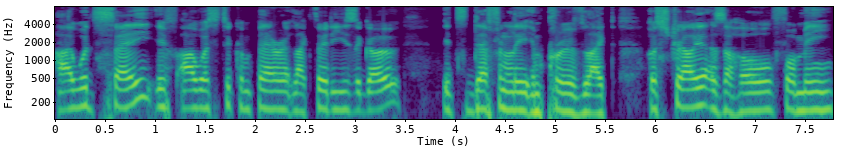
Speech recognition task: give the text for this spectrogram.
I would say if I was to compare it like 30 years ago, it's definitely improved. Like Australia as a whole, for me,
